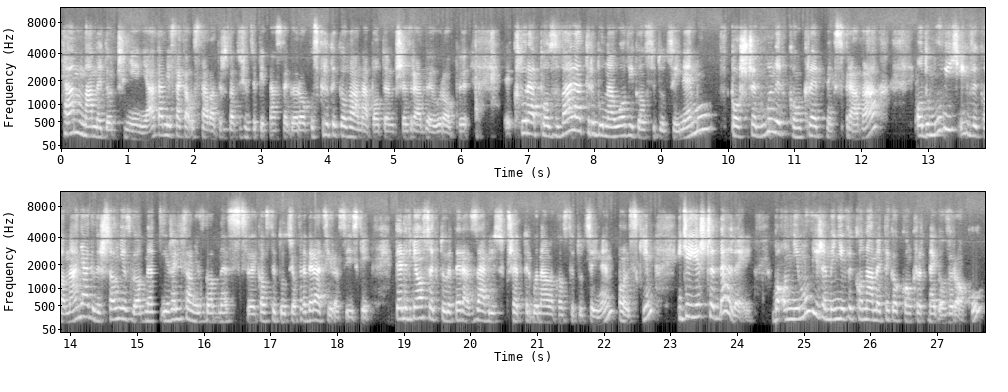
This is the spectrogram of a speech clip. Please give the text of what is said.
tam mamy do czynienia, tam jest taka ustawa też z 2015 roku, skrytykowana potem przez Radę Europy, która pozwala Trybunałowi Konstytucyjnemu w poszczególnych konkretnych sprawach odmówić ich wykonania, gdyż są niezgodne, jeżeli są niezgodne z Konstytucją Federacji Rosyjskiej. Ten wniosek, który teraz zawisł przed Trybunałem Konstytucyjnym Polskim, idzie jeszcze dalej, bo on nie mówi, że my nie wykonamy tego konkretnego wyroku.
